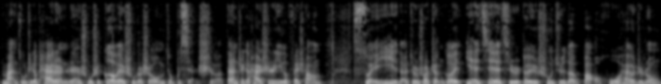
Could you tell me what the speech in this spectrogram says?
满足这个 pattern 人数是个位数的时候，我们就不显示了。但这个还是一个非常随意的，就是说整个业界其实对于数据的保护还有这种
